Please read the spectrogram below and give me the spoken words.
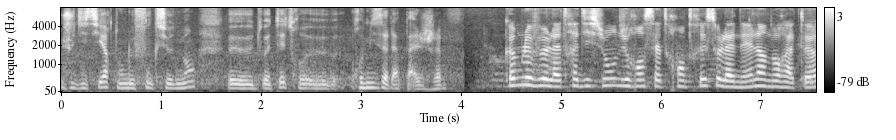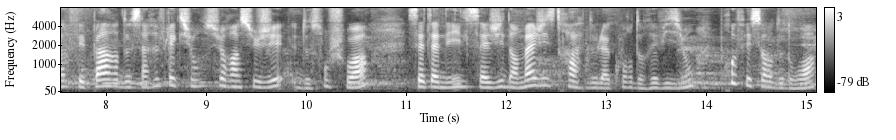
judiciaire dont le fonctionnement euh, doit être euh, remis à la page. Comme le veut la tradition, durant cette rentrée solennelle, un orateur fait part de sa réflexion sur un sujet de son choix. Cette année, il s'agit d'un magistrat de la Cour de révision, professeur de droit,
